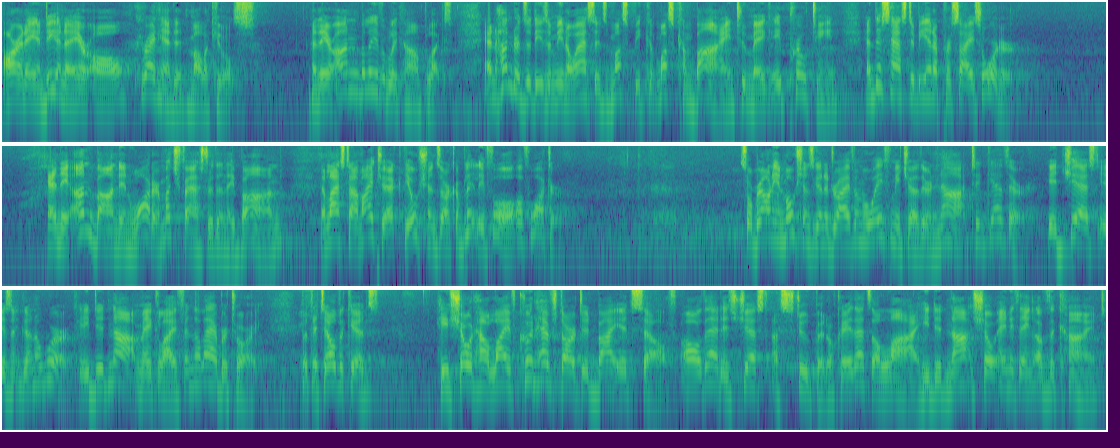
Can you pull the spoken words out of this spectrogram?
RNA and DNA are all right handed molecules. And they are unbelievably complex. And hundreds of these amino acids must, be, must combine to make a protein. And this has to be in a precise order. And they unbond in water much faster than they bond. And last time I checked, the oceans are completely full of water. So Brownian motion is going to drive them away from each other, not together. It just isn't going to work. He did not make life in the laboratory. But they tell the kids, he showed how life could have started by itself. Oh, that is just a stupid, okay? That's a lie. He did not show anything of the kind.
